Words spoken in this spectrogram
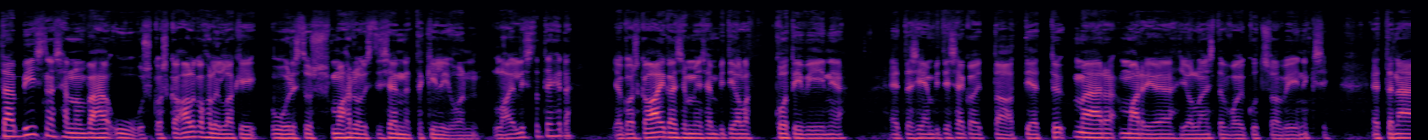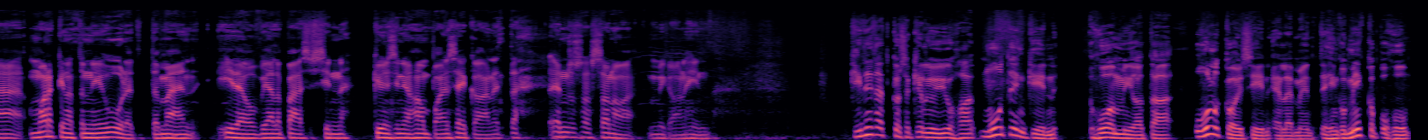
Tämä bisneshän on vähän uusi, koska alkoholilaki-uudistus mahdollisti sen, että kilju on laillista tehdä. Ja koska aikaisemmin sen piti olla kotiviiniä, että siihen piti sekoittaa tietty määrä marjoja, jolloin sitä voi kutsua viiniksi. Että nämä markkinat on niin uudet, että mä en itse ole vielä päässyt sinne kynsin ja hampain sekaan, että en osaa sanoa, mikä on hinta. Kiinnitätkö sä Kilju Juha muutenkin huomiota ulkoisiin elementteihin, kun Mikko puhuu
